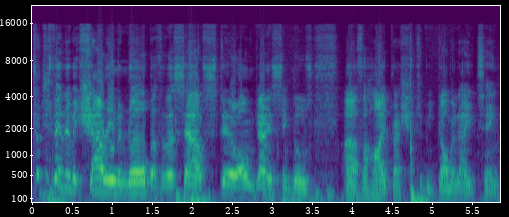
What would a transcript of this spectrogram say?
Could just be a little bit showery in the north, but for the south, still ongoing signals uh, for high pressure to be dominating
